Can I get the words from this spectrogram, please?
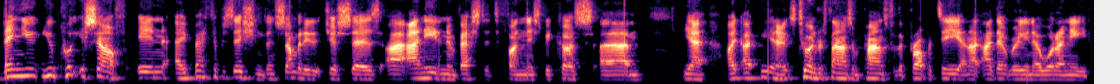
then you you put yourself in a better position than somebody that just says, I, I need an investor to fund this because um, yeah, I, I you know, it's two hundred thousand pounds for the property, and I, I don't really know what I need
